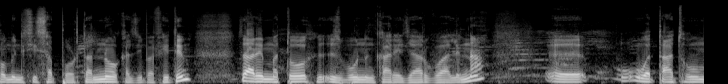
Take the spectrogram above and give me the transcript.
community supporter ነው። ከዚህ በፊትም ዛሬም መጥቶ ህዝቡን encourage አድርጓል እና ወጣቱም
